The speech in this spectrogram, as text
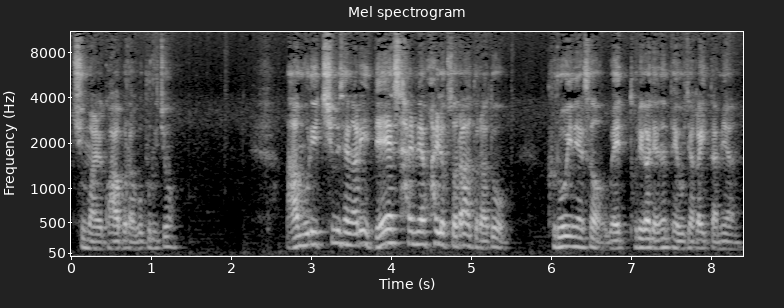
주말 과부라고 부르죠. 아무리 취미생활이 내 삶의 활력소라 하더라도 그로 인해서 외톨이가 되는 배우자가 있다면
